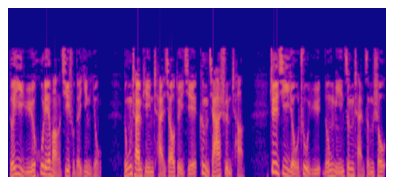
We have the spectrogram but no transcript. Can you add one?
得益于互联网技术的应用。农产品产销对接更加顺畅，这既有助于农民增产增收，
